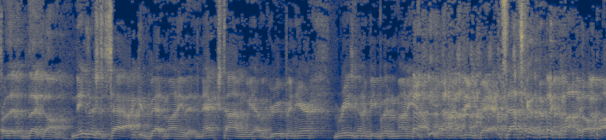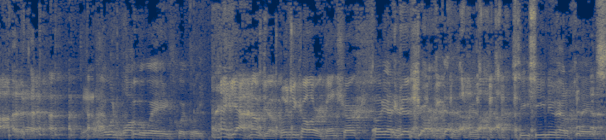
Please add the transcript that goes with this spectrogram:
or that, that gong. Needless to say, I could bet money that next time we have a group in here, Marie's going to be putting money out, wanting to do bets. That's going to be my thought. I would walk away quickly. yeah, no joke. Would you call her a gun shark? Oh yeah, yeah. Gun shark. Yeah. She she knew how to play us.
